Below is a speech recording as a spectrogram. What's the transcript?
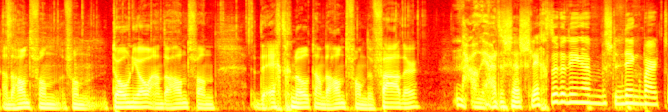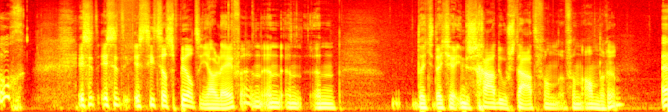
Aan de hand van, van Tonio, aan de hand van de echtgenoot, aan de hand van de vader. Nou ja, er zijn slechtere dingen denkbaar, toch? Is het, is het, is het iets dat speelt in jouw leven? Een, een, een, een, dat, je, dat je in de schaduw staat van, van anderen? Uh,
